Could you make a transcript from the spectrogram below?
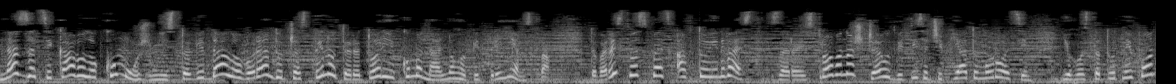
Нас зацікавило, кому ж місто віддало в оренду частину території комунального підприємства. Товариство спецавтоінвест зареєстровано ще у 2005 році. Його статутний фонд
